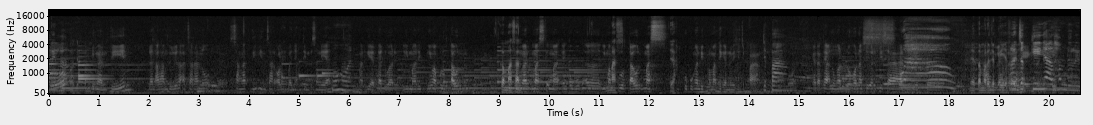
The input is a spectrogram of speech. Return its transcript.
Alhamdulillah. dengan tim dan alhamdulillah acara nu sangat diincar oleh banyak tim kesenian Mohon. Margi eta 50 tahun Kemasan hubungan emas ke emas, eh, hubung- eh, 50 tahun emas Ya. hubungan diplomatik Indonesia Jepang. Jepang. Eta teh anu ngadudohona seueur pisan gitu. Wow. nyata mah rezeki ya. Rezekinya alhamdulillah.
